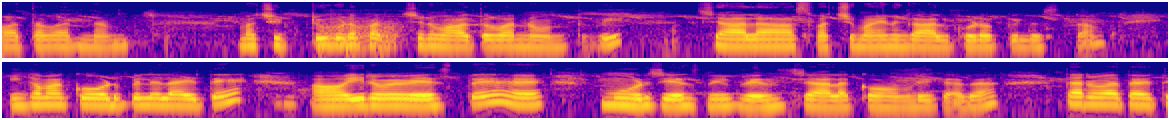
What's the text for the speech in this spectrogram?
వాతావరణం మా చుట్టూ కూడా పచ్చని వాతావరణం ఉంటుంది. చాలా స్వచ్ఛమైన గాలి కూడా పిలుస్తాం. ఇంకా మా కోడి పిల్లలు అయితే ఇరవై వేస్తే మూడు చేసినాయి ఫ్రెండ్స్ చాలా కామెడీ కదా. తర్వాత అయితే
